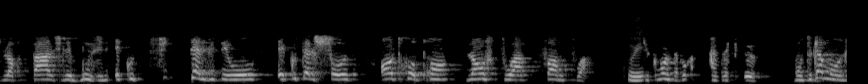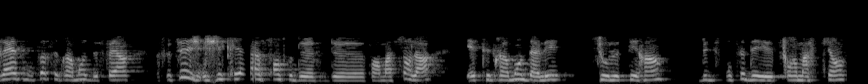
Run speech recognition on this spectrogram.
je leur parle, je les bouge, je dis, écoute telle vidéo, écoute telle chose, entreprends, lance-toi, forme-toi. Oui. Tu commences d'abord avec eux. En tout cas, mon rêve, mon c'est vraiment de faire, parce que tu sais, j'ai créé un centre de, de formation là, et c'est vraiment d'aller sur le terrain, de dispenser des formations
